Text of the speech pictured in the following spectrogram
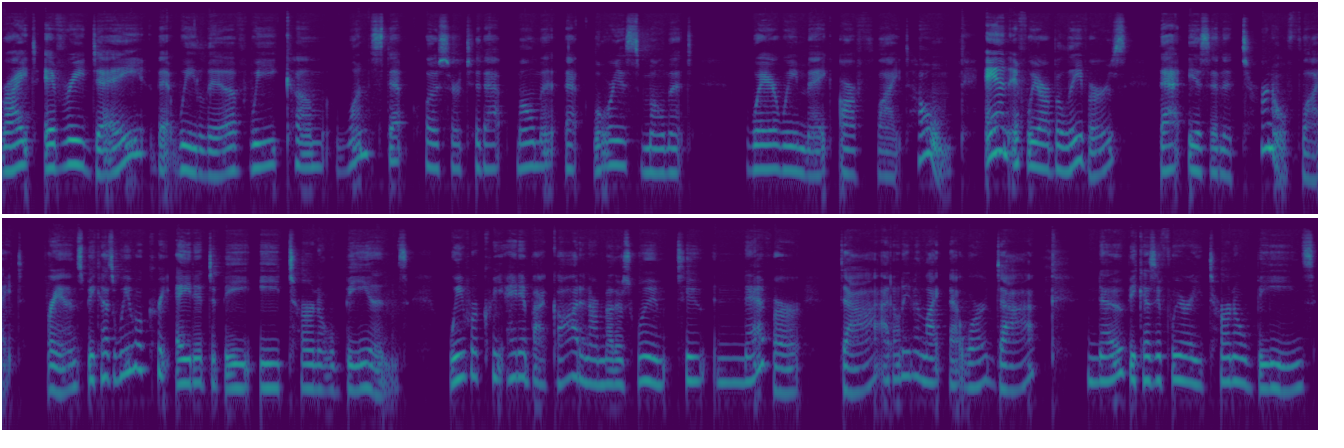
right? Every day that we live, we come one step closer to that moment, that glorious moment where we make our flight home. And if we are believers, that is an eternal flight friends, because we were created to be eternal beings. We were created by God in our mother's womb to never die. I don't even like that word, die. No, because if we are eternal beings,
